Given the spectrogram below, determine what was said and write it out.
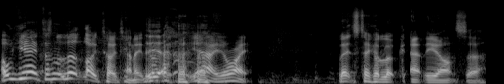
Oh, yeah, it doesn't look like Titanic, does it? Yeah, you're right. Let's take a look at the answer.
